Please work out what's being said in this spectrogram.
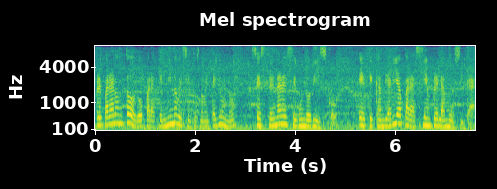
prepararon todo para que en 1991 se estrenara el segundo disco, el que cambiaría para siempre la música,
